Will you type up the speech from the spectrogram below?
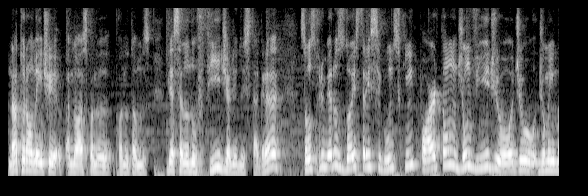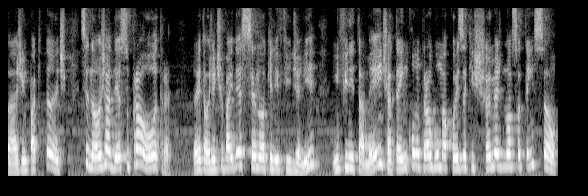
naturalmente, nós, quando, quando estamos descendo no feed ali do Instagram, são os primeiros dois, três segundos que importam de um vídeo ou de, de uma imagem impactante. Senão, eu já desço para outra. Né? Então a gente vai descendo aquele feed ali infinitamente até encontrar alguma coisa que chame a nossa atenção.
